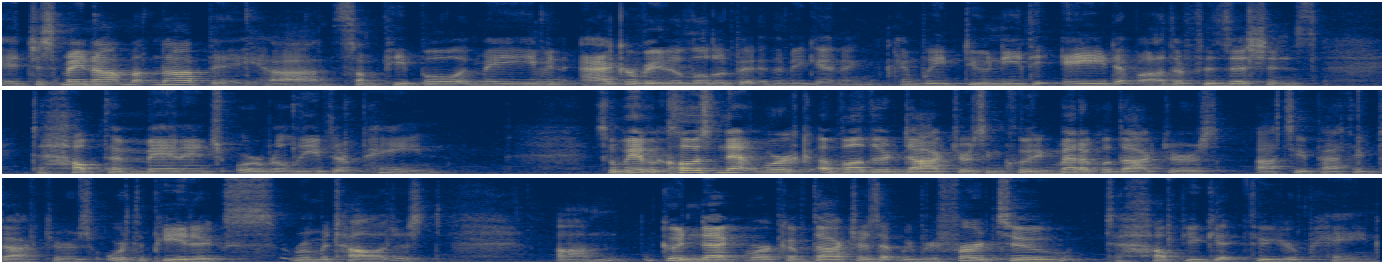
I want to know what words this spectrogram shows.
it just may not, not be. Uh, some people, it may even aggravate a little bit in the beginning, and we do need the aid of other physicians to help them manage or relieve their pain. So we have a close network of other doctors, including medical doctors, osteopathic doctors, orthopedics, rheumatologists. Um, good network of doctors that we refer to to help you get through your pain.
